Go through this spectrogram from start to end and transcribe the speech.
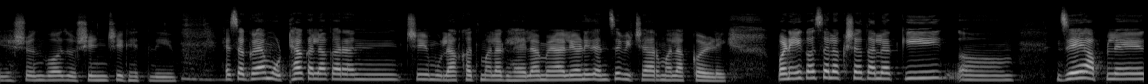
यशवंतबुवा जोशींची घेतली ह्या सगळ्या मोठ्या कलाकारांची मुलाखत मला घ्यायला मिळाली आणि त्यांचे विचार मला कळले. पण एक असं लक्षात आलं की जे आपले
